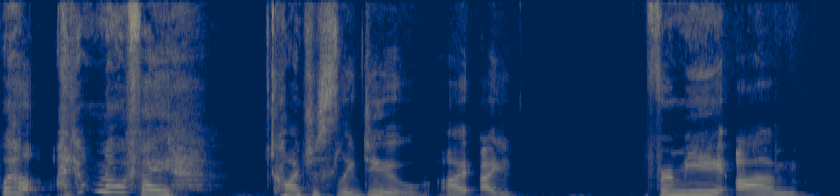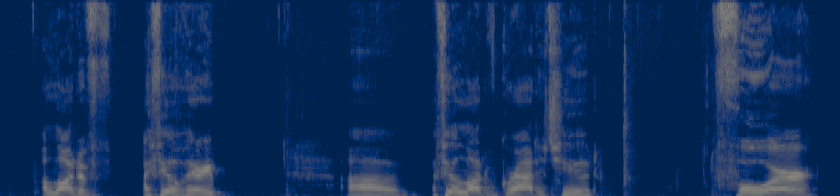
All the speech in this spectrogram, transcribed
Well, I don't know if I consciously do. I, I for me, um, a lot of, I feel very, uh, I feel a lot of gratitude for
